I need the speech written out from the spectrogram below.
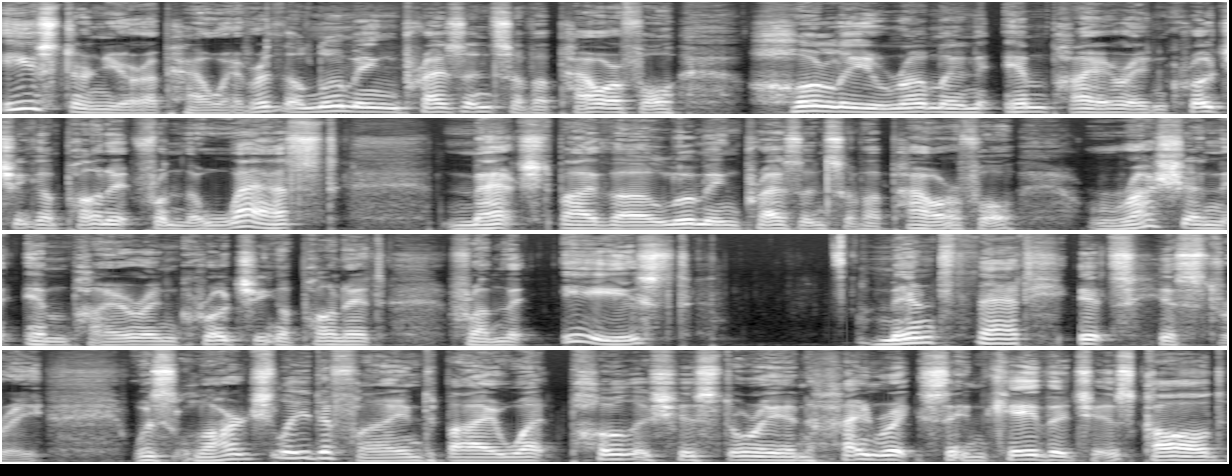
Eastern Europe, however, the looming presence of a powerful Holy Roman Empire encroaching upon it from the west, matched by the looming presence of a powerful Russian Empire encroaching upon it from the east, meant that its history was largely defined by what Polish historian Heinrich Sienkiewicz has called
